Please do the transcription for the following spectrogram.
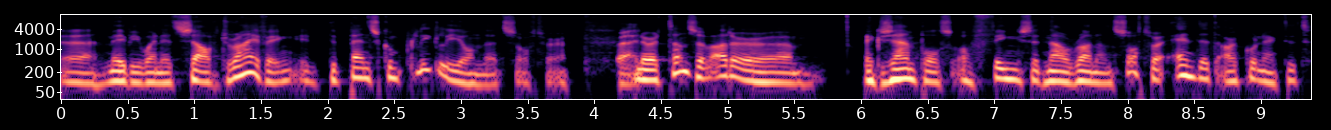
uh, maybe when it's self-driving, it depends completely on that software. Right. And there are tons of other um, examples of things that now run on software and that are connected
